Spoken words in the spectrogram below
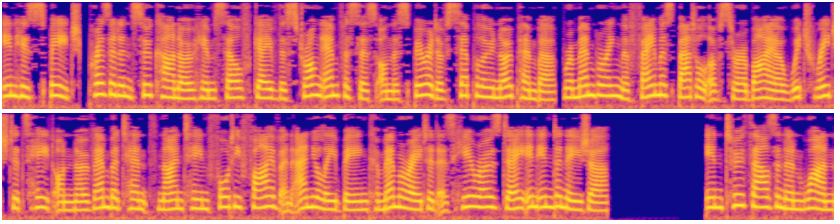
In his speech, President Sukarno himself gave the strong emphasis on the spirit of Sepuluh Nopember, remembering the famous Battle of Surabaya which reached its heat on November 10, 1945 and annually being commemorated as Heroes' Day in Indonesia. In 2001,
